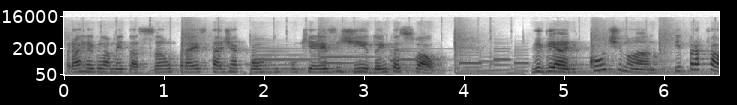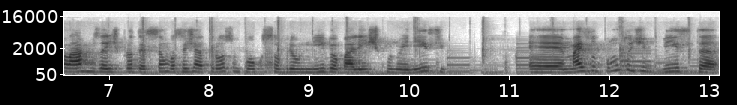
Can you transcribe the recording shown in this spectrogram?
para a regulamentação, para estar de acordo com o que é exigido, hein, pessoal? Viviane, continuando, e para falarmos aí de proteção, você já trouxe um pouco sobre o nível balístico no início, é, mas do ponto de vista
